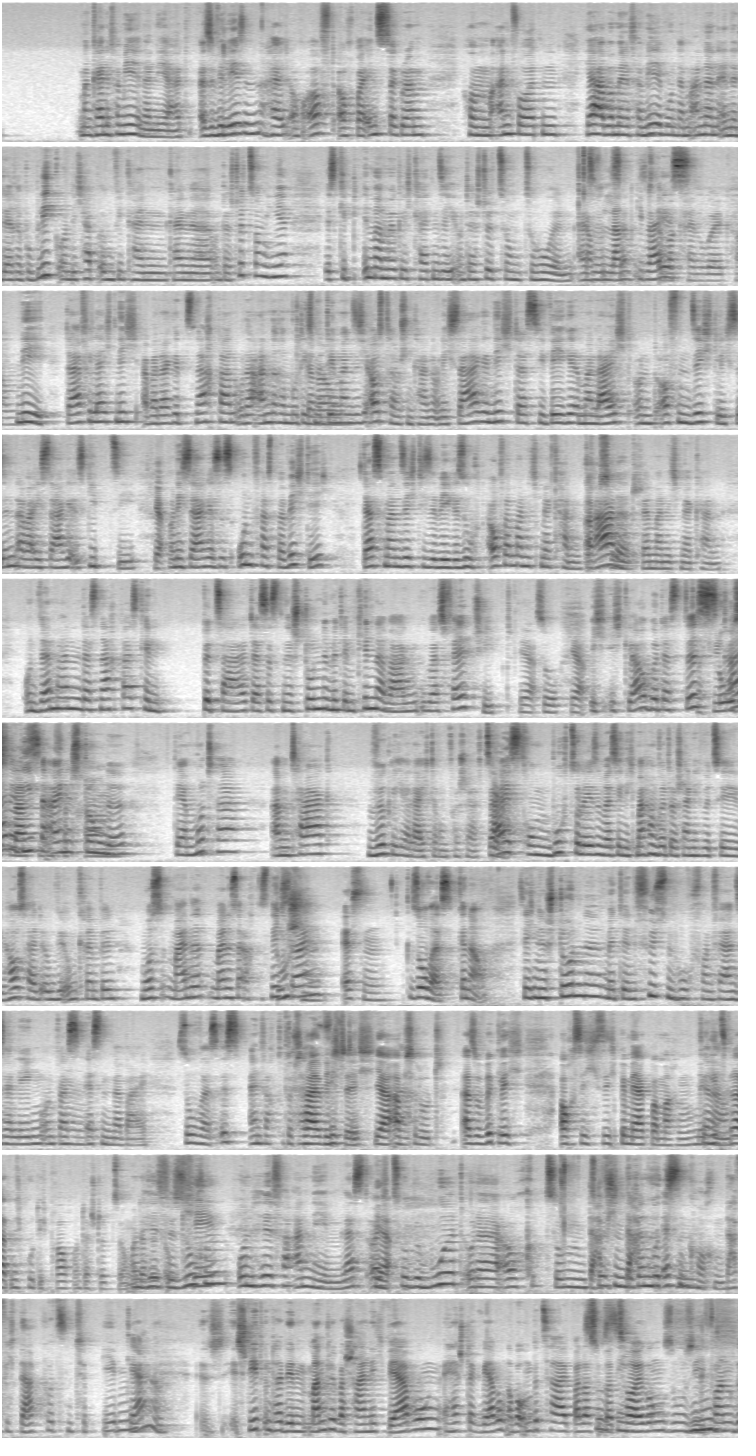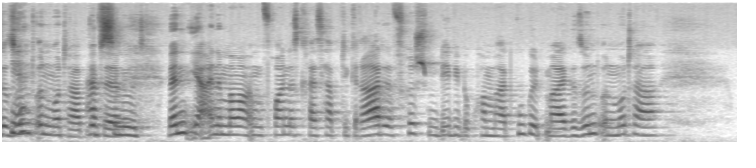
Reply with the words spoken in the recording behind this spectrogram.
man keine Familie in der Nähe hat. Also wir lesen halt auch oft, auch bei Instagram kommen Antworten, ja, aber meine Familie wohnt am anderen Ende der Republik und ich habe irgendwie kein, keine Unterstützung hier. Es gibt immer Möglichkeiten, sich Unterstützung zu holen. Auf dem Land gibt es aber es- keinen Welcome. Nee, da vielleicht nicht, aber da gibt's Nachbarn oder andere Muttis, Genau. mit denen man sich austauschen kann. Und ich sage nicht, dass die Wege immer leicht und offensichtlich sind, aber ich sage, es gibt sie. Ja. Und ich sage, es ist unfassbar wichtig, dass man sich diese Wege sucht, auch wenn man nicht mehr kann. Gerade Absolut. wenn man nicht mehr kann. Und wenn man das Nachbarskind bezahlt, dass es eine Stunde mit dem Kinderwagen übers Feld schiebt. Ja. So. Ja. Ich, ich glaube, dass Das das, gerade diese eine Vertrauen. Stunde der Mutter am Tag wirklich Erleichterung verschafft. Sei Ja. es drum, ein Buch zu lesen, was sie nicht machen wird, wahrscheinlich wird sie den Haushalt irgendwie umkrempeln, muss meine, meines Erachtens nicht sein. Duschen, Essen. Sowas, genau. Sich eine Stunde mit den Füßen hoch von Fernseher legen und was essen dabei. Sowas ist einfach total. Total wichtig. Ja, absolut. Also wirklich auch sich, sich bemerkbar machen. Mir Genau. geht's gerade nicht gut, ich brauche Unterstützung. Und das Hilfe okay. suchen und Hilfe annehmen. Lasst euch Ja. zur Geburt oder auch zum Darf Zwischendrin Essen kochen. darf ich da kurz einen Tipp geben? Gerne. Es steht unter dem Mantel wahrscheinlich Werbung, Hashtag Werbung, aber unbezahlt, weil aus Susi. Überzeugung, Susi von Gesund Ja, und Mutter. Bitte. absolut. Wenn ihr eine Mama im Freundeskreis habt, die gerade frisch ein Baby bekommen hat, googelt mal Gesund und Mutter.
